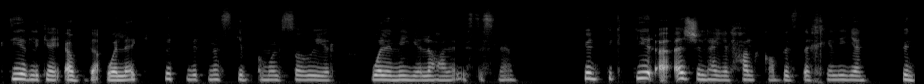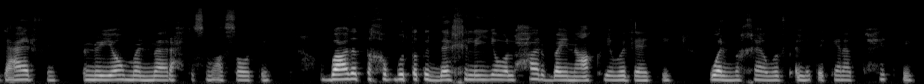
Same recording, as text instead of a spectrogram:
كتير لكي أبدأ ولكن كنت متمسكة بأمل صغير ولا نية له على الاستسلام. كنت كتير أأجل هاي الحلقة بس داخليا كنت عارفة إنه يوما ما رح تسمع صوتي. وبعد التخبطات الداخلية والحرب بين عقلي وذاتي والمخاوف التي كانت تحيط بي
